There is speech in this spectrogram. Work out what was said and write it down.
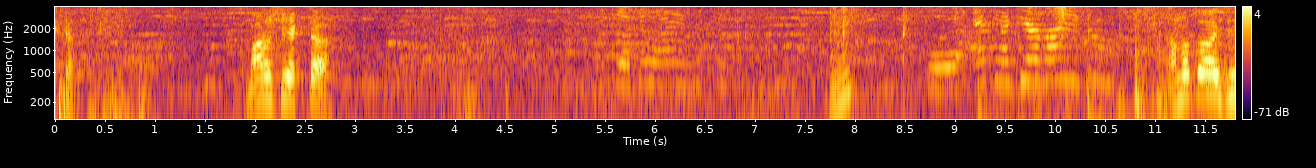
একটা। মানুষই একটা। হুম? আমরা তো আইছি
